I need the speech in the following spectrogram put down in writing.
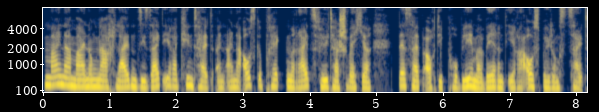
Meiner Meinung nach leiden Sie seit Ihrer Kindheit an einer ausgeprägten Reizfilterschwäche, deshalb auch die Probleme während Ihrer Ausbildungszeit.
